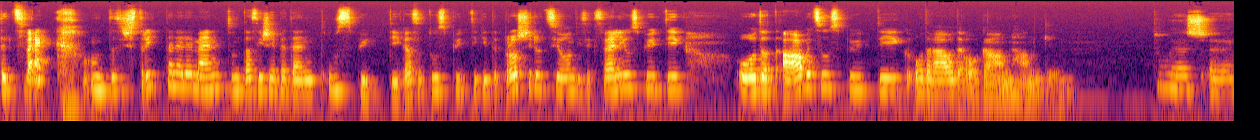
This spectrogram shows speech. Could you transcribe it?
der Zweck und das ist das dritte Element und das ist eben dann die Ausbeutung. Also die Ausbeutung in der Prostitution, die sexuelle Ausbeutung oder die Arbeitsausbeutung oder auch der Organhandel. Du hast äh,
